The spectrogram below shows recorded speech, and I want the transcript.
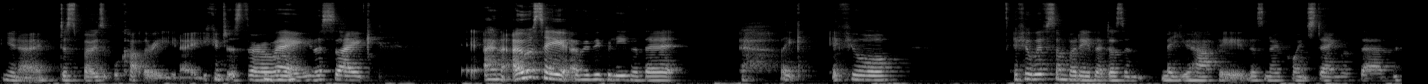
you know disposable cutlery you know you can just throw mm-hmm. away it's like and i will say i'm a big believer that like if you're if you're with somebody that doesn't make you happy there's no point staying with them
